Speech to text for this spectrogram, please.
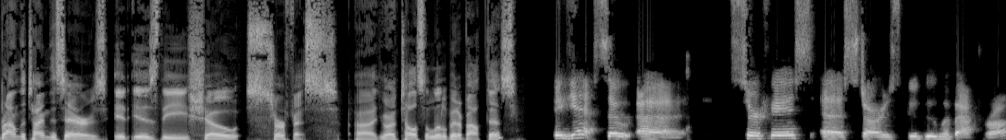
around the time this airs it is the show surface uh, do you want to tell us a little bit about this Uh, Yeah. So, uh, Surface uh, stars Gugu Mbatha-Raw,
